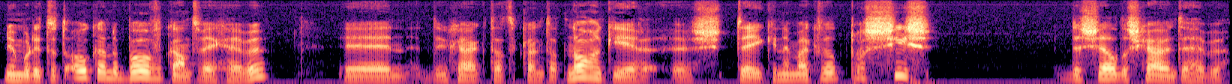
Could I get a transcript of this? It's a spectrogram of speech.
Nu moet ik het ook aan de bovenkant weg hebben. En dan ga ik dat, kan ik dat nog een keer uh, tekenen. Maar ik wil precies dezelfde schuinte hebben.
